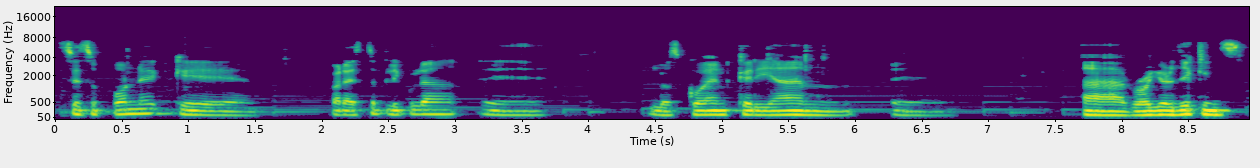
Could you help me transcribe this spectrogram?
se supone que para esta película eh, los Cohen querían eh, a Roger Dickens,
